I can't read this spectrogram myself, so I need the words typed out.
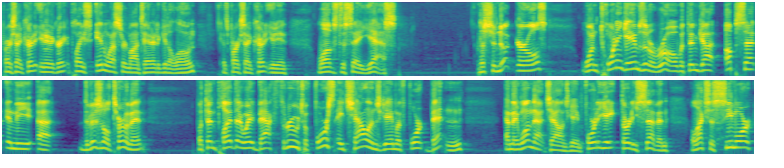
Parkside Credit Union, a great place in Western Montana to get a loan because Parkside Credit Union loves to say yes. The Chinook girls won 20 games in a row, but then got upset in the uh, divisional tournament, but then played their way back through to force a challenge game with Fort Benton, and they won that challenge game 48 37. Alexis Seymour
